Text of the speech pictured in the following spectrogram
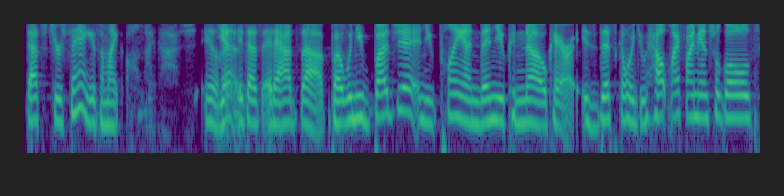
that's what you're saying is I'm like, oh my gosh, it, Yes. it does, it adds up. But when you budget and you plan, then you can know, okay, is this going to help my financial goals?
